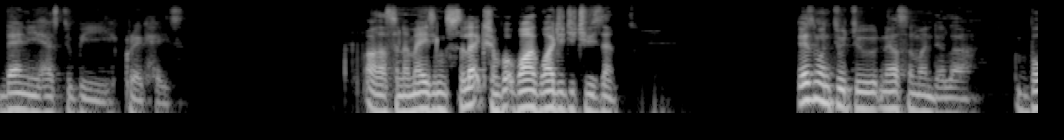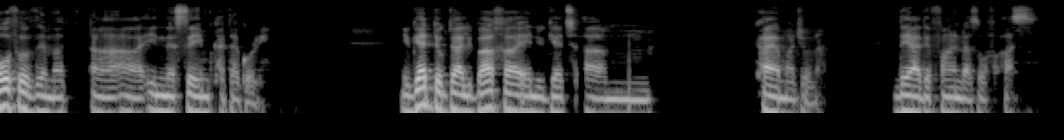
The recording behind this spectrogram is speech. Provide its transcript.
then he has to be Greg Hayes. Oh, that's an amazing selection. But why why did you choose them? Desmond Tutu, Nelson Mandela, both of them are, uh, are in the same category. You get Dr. Ali Bacher and you get um, Khaya Majola. They are the founders of us.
